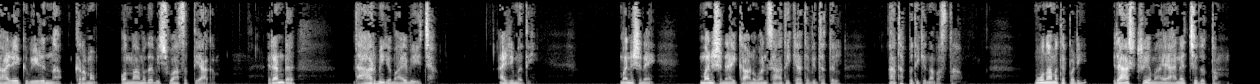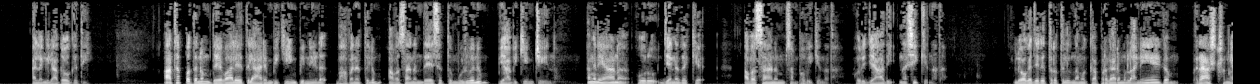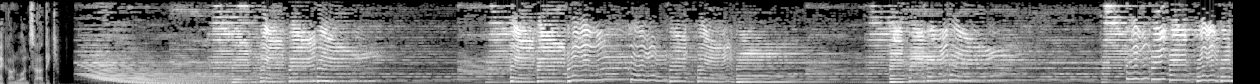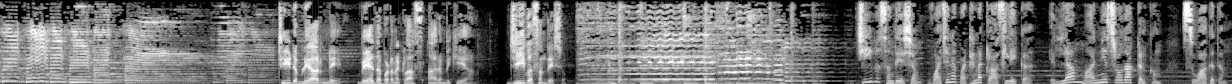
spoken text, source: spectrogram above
താഴേക്ക് വീഴുന്ന ക്രമം. ഒന്നാമത് വിശ്വാസത്യാഗം. രണ്ട് ധാർമ്മികമായ വീഴ്ച. അഴിമതി. മനുഷ്യനെ മനുഷ്യനായി കാണുവാൻ സാധിക്കാത്ത വിധത്തിൽ അധപ്പതിക്കുന്ന അവസ്ഥ. മൂന്നാമത്തെ പടി രാഷ്ട്രീയമായ അനച്ഛിതത്വം അല്ലെങ്കിൽ അധോഗതി. അധപ്പതനം ദേവാലയത്തിൽ ആരംഭിക്കുകയും പിന്നീട് ഭവനത്തിലും അവസാനം ദേശത്ത് മുഴുവനും വ്യാപിക്കുകയും ചെയ്യുന്നു. അങ്ങനെയാണ് ഒരു ജനതയ്ക്ക് അവസാനം സംഭവിക്കുന്നത് ഒരു ജാതി നശിക്കുന്നത്. ലോകചരിത്രത്തിൽ നമുക്ക് അപ്രകാരമുള്ള അനേകം രാഷ്ട്രങ്ങളെ കാണുവാൻ സാധിക്കും. ടി ഡബ്ല്യു ആറിന്റെ വേദപഠന ക്ലാസ് ആരംഭിക്കുകയാണ്. ജീവസന്ദേശം. ജീവസന്ദേശം വചന പഠന ക്ലാസ്സിലേക്ക് എല്ലാ മാന്യ ശ്രോതാക്കൾക്കും സ്വാഗതം.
